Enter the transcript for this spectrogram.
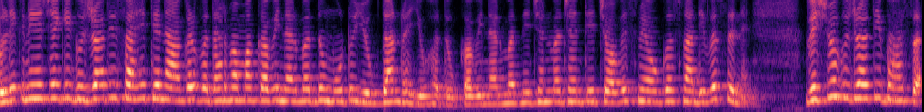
ઉલ્લેખનીય છે કે ગુજરાતી સાહિત્યને આગળ વધારવામાં કવિ નર્મદનું મોટું યોગદાન રહ્યું હતું. કવિ નર્મદની જન્મજયંતિ ચોવીસમી ઓગસ્ટના દિવસને વિશ્વ ગુજરાતી ભાષા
